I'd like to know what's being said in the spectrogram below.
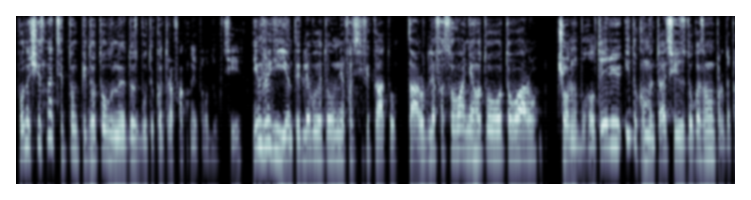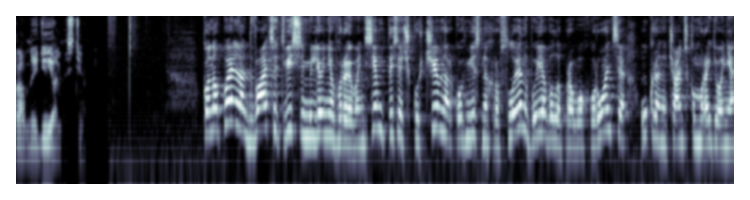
понад 16 тонн підготовленої до збуту контрафактної продукції, інгредієнти для виготовлення фальсифікату, тару для фасування готового товару, чорну бухгалтерію і документацію з доказами протиправної діяльності. Конопельна 28 мільйонів гривень, 7 тисяч кущів нарковмісних рослин виявили правоохоронці у Криничанському районі.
